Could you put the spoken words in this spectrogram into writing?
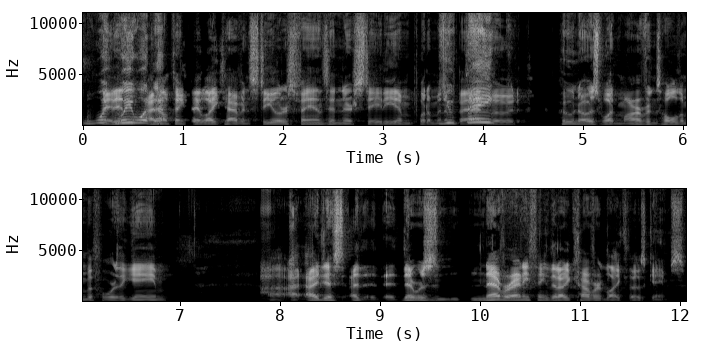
we, we would. I don't think they like having Steelers fans in their stadium, put them in a bad think? mood. Who knows what Marvin's them before the game? Uh, I, I just, I, there was never anything that I covered like those games.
